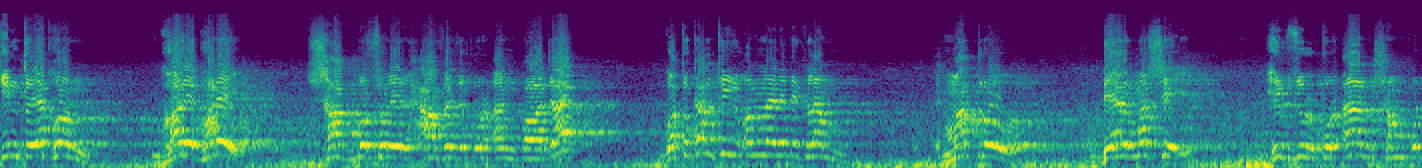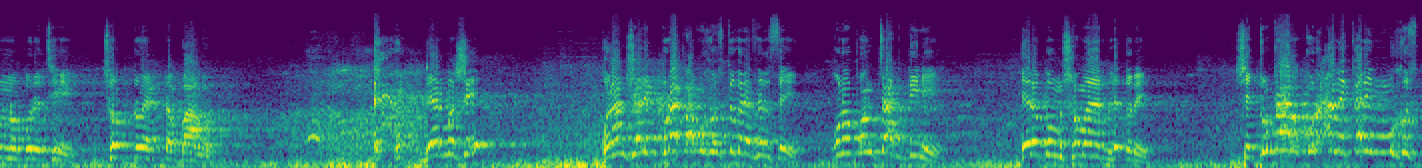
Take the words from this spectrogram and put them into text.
কিন্তু এখন ঘরে ঘরে সাত বছরের হাফেজ কোরআন পাওয়া যায়। গতকালকেই অনলাইনে দেখলাম, মাত্র দেড় মাসে হিফজুল কোরআন সম্পন্ন করেছে ছোট্ট একটা বালক। দেড় মাসে কোরআন শরীফ পুরাটা মুখস্থ করে ফেলছে। উনপঞ্চাশ দিনে, এরকম সময়ের ভেতরে সে টোটাল কোরআনে কারিম মুখস্থ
